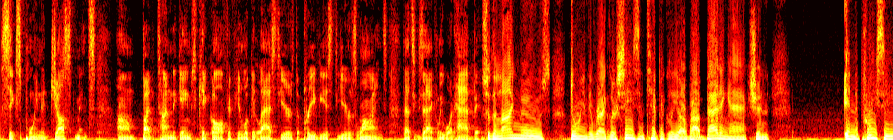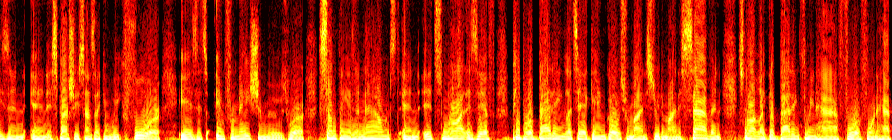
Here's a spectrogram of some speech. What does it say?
Six point adjustments um, by the time the games kick off. If you look at last year's, the previous year's lines, that's exactly what happened. So the line moves during the regular season typically are about betting action. In the preseason, and especially sounds like in week four, is it's information moves where something is announced, and it's not as if people are betting. Let's say a game goes from minus three to minus seven. It's not like they're betting three and a half, four, four and a half.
